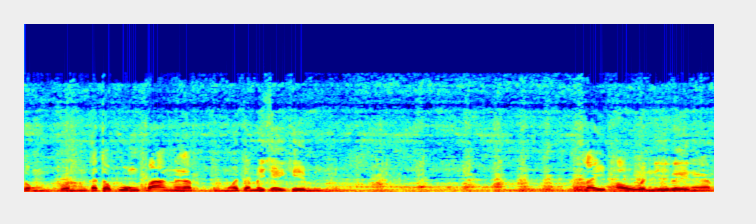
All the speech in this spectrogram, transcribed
ส่งผลกระทบวงกว้างนะครับ ผมก็จะไม่ใช้เคมี ไล่เผาวันนี้เลยนะครับ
